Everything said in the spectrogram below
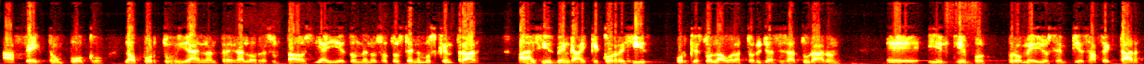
afecta un poco la oportunidad en la entrega de los resultados y ahí es donde nosotros tenemos que entrar a decir, venga, hay que corregir porque estos laboratorios ya se saturaron eh, y el tiempo promedio se empieza a afectar.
